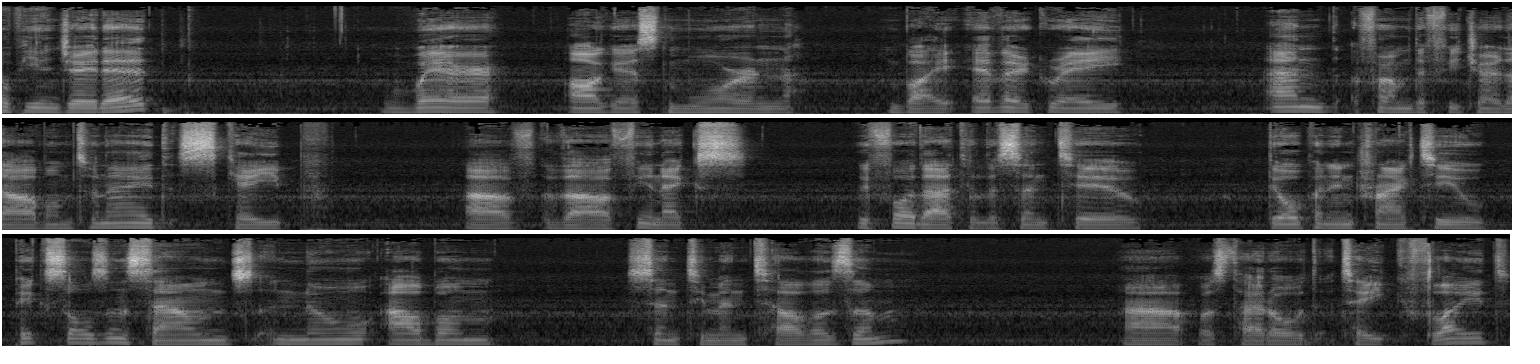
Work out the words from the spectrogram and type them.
Hope you enjoyed it. Where August Mourn by Evergrey, and from the featured album tonight, Escape of the Phoenix. Before that, you listened to the opening track to Pixels and Sounds new album, Sentimentalism, uh, was titled Take Flight.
